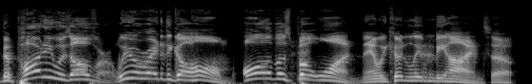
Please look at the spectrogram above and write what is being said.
The party was over. We were ready to go home. All of us but one, and we couldn't leave him behind. So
